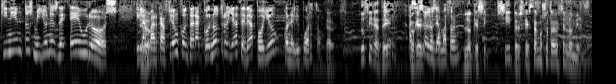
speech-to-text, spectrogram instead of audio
500 millones de euros. Y la embarcación contará con otro yate de apoyo con helipuerto. Claro. Tú fíjate... Así que- son los de Amazon. Lo que sí, sí, pero es que estamos otra vez en lo mismo.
